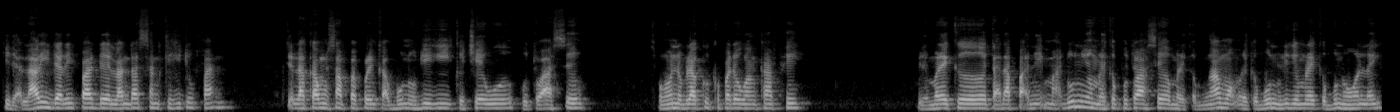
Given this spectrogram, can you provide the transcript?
Tidak lari daripada landasan kehidupan. Tidaklah kamu sampai peringkat bunuh diri, kecewa, putus asa. Sebagaimana berlaku kepada orang kafir. Bila mereka tak dapat nikmat dunia, mereka putus asa, mereka mengamuk, mereka bunuh diri, mereka bunuh orang lain.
